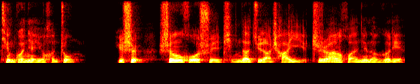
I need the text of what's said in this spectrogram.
庭观念又很重，于是生活水平的巨大差异、治安环境的恶劣，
